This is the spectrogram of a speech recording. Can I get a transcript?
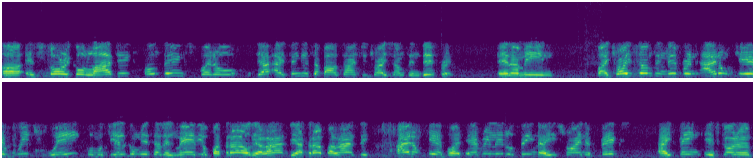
uh, historical logic on things, but uh, I think it's about time to try something different. And I mean, by try something different, I don't care which way, como si él comienza del medio para atrás o de, de atrás para adelante. I don't care, but every little thing that he's trying to fix, I think is going to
